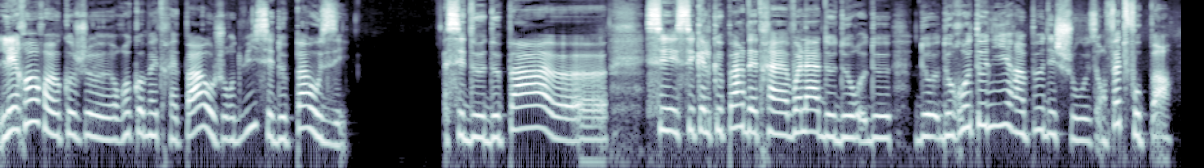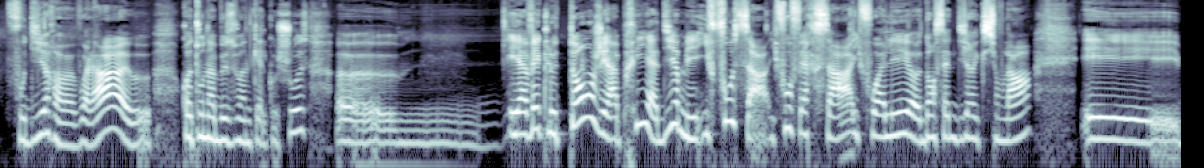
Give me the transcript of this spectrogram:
L'erreur euh, que je recommettrai pas aujourd'hui, c'est de pas oser. C'est de ne pas, euh, c'est quelque part d'être, euh, voilà, de de, de, retenir un peu des choses. En fait, faut pas, faut dire, voilà, quand on a besoin de quelque chose. et avec le temps, j'ai appris à dire, mais il faut ça, il faut faire ça, il faut aller dans cette direction-là, et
